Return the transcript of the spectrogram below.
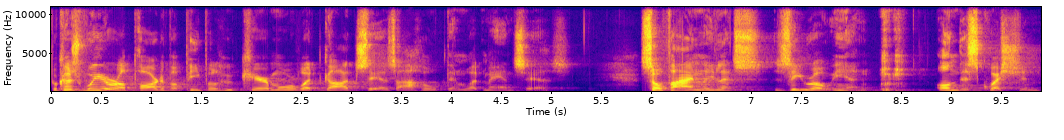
because we are a part of a people who care more what God says, I hope, than what man says. So finally, let's zero in on this question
